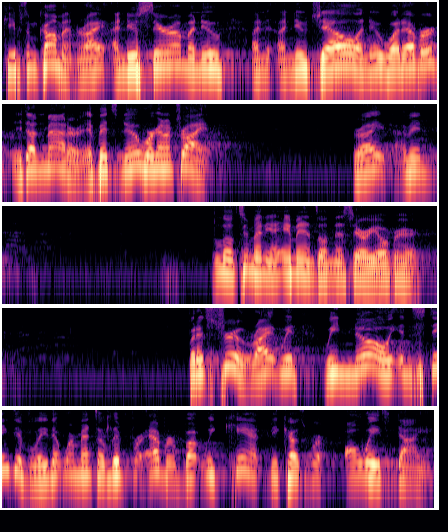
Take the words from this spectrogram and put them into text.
Keeps them coming, right? A new serum, a new, a, a new gel, a new whatever. It doesn't matter. If it's new, we're going to try it. Right? I mean, a little too many amens on this area over here. But it's true, right? We, we know instinctively that we're meant to live forever, but we can't because we're always dying.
